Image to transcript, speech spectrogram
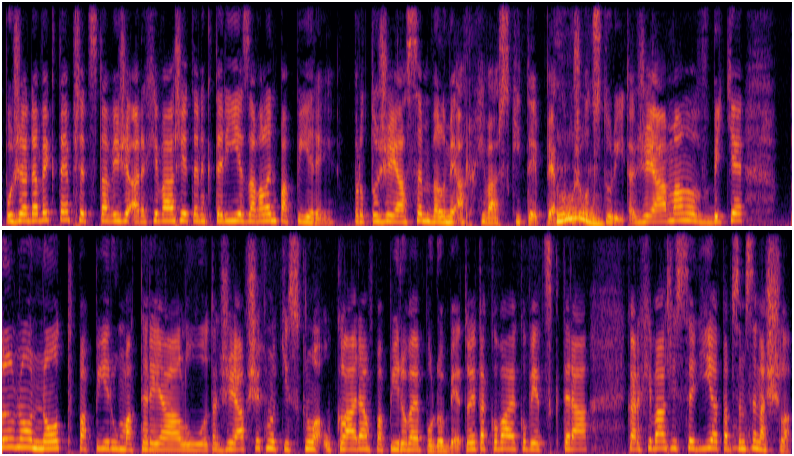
požadavek té představy, že archivář je ten, který je zavalen papíry, protože já jsem velmi archivářský typ, jako mm. už od studií. Takže já mám v bytě plno not, papíru, materiálů, takže já všechno tisknu a ukládám v papírové podobě. To je taková jako věc, která k archiváři sedí a tam jsem se našla.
